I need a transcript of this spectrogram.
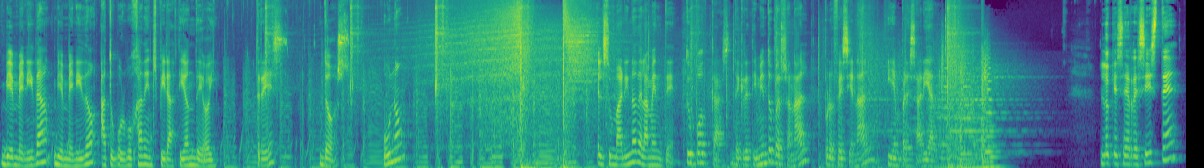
Bienvenida, bienvenido a tu burbuja de inspiración de hoy. 3, 2, 1. El submarino de la mente, tu podcast de crecimiento personal, profesional y empresarial. Lo que se resiste,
